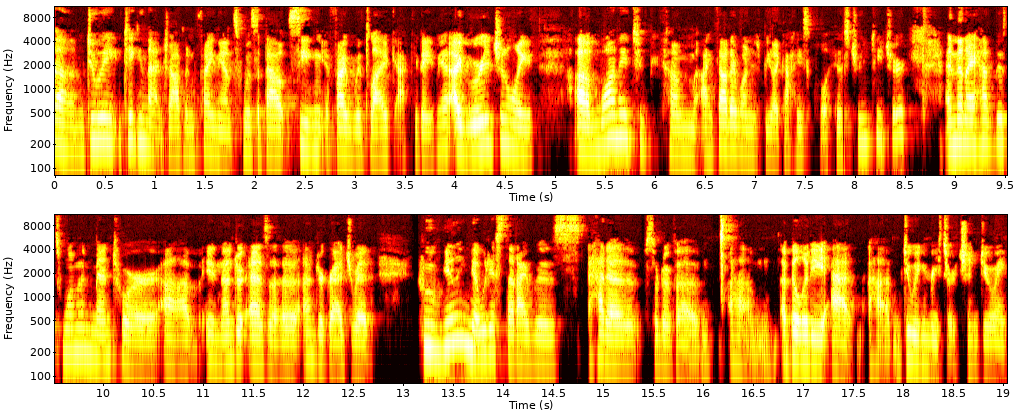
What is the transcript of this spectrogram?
um, doing taking that job in finance was about seeing if I would like academia. I originally um, wanted to become. I thought I wanted to be like a high school history teacher, and then I had this woman mentor uh, in under as a undergraduate who really noticed that I was had a sort of a um, ability at um, doing research and doing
